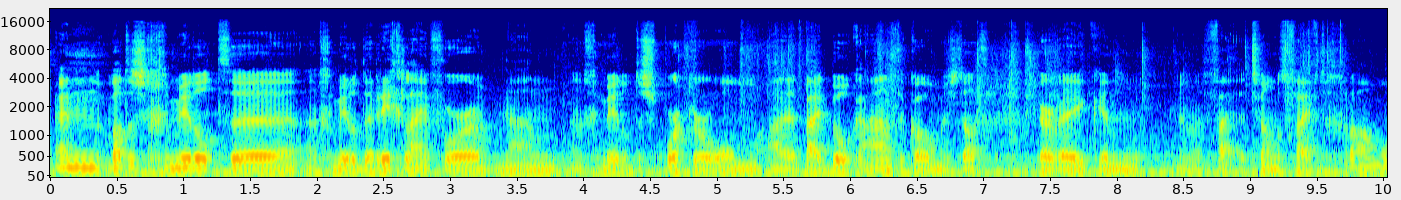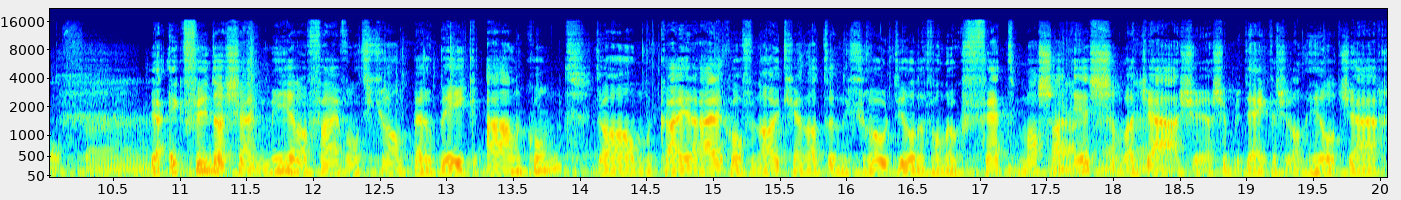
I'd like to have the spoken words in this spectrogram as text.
En wat is een, gemiddeld, een gemiddelde richtlijn voor nou, een, een gemiddelde sporter om bij het bulken aan te komen? Is dat per week een, 250 gram? Of, eh, Ja, ik vind als jij meer dan 500 gram per week aankomt, dan kan je er eigenlijk wel van uitgaan dat een groot deel daarvan ook vetmassa Ja, is. ja, Omdat ja. ja, als, je, als je bedenkt, als je dan heel het jaar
